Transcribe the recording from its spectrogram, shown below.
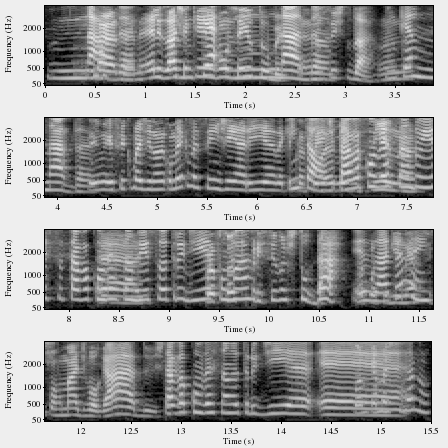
nada. né? Eles acham Não que vão ser youtubers. nada. Não precisa estudar. Não quer nada. Eu, eu fico imaginando como é que vai ser engenharia daqui pra Então, frente. eu tava medicina, conversando isso, tava conversando é, isso outro dia com Profissões uma... que precisam estudar pra conseguir né, Exatamente. se formar advogados. Tava né? conversando outro dia... É... Só não quer mais estudar, não.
